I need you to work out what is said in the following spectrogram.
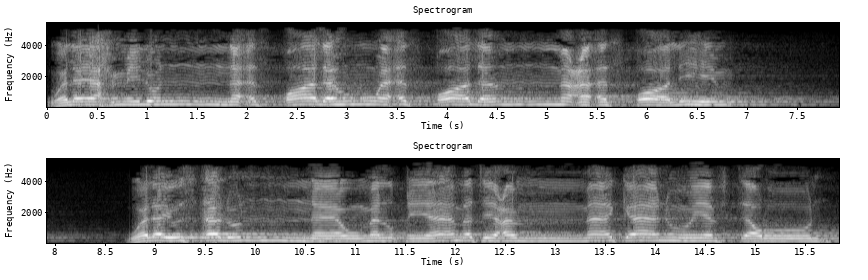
ولا يحملن اثقالهم واثقالا مع اثقالهم ولا يسالون يوم القيامه عما كانوا يفترون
